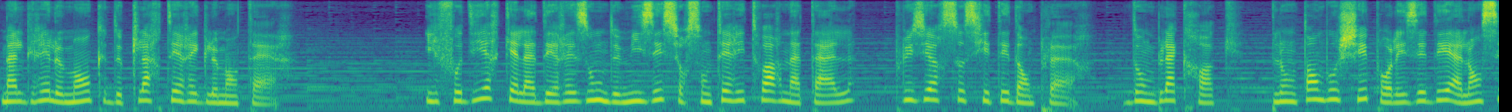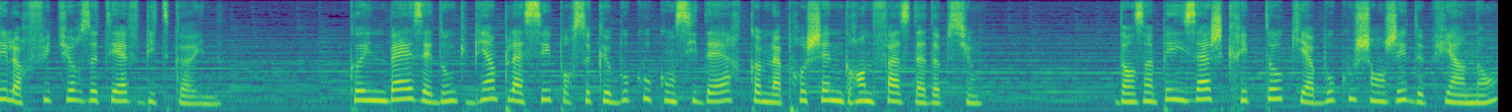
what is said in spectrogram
malgré le manque de clarté réglementaire. Il faut dire qu'elle a des raisons de miser sur son territoire natal, plusieurs sociétés d'ampleur, dont BlackRock, l'ont embauché pour les aider à lancer leurs futurs ETF Bitcoin. Coinbase est donc bien placé pour ce que beaucoup considèrent comme la prochaine grande phase d'adoption. Dans un paysage crypto qui a beaucoup changé depuis un an,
